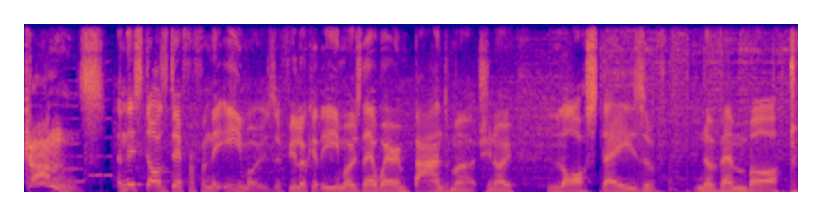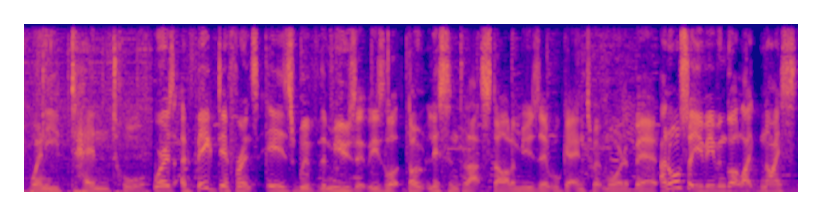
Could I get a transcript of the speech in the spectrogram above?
guns. And this does differ from the emos. If you look at the emos, they're wearing band merch, you know, last days of November 2010 tour. Whereas a big difference is with the music. These lot don't listen to that style of music. We'll get into it more in a bit. And also, you've even got like nice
